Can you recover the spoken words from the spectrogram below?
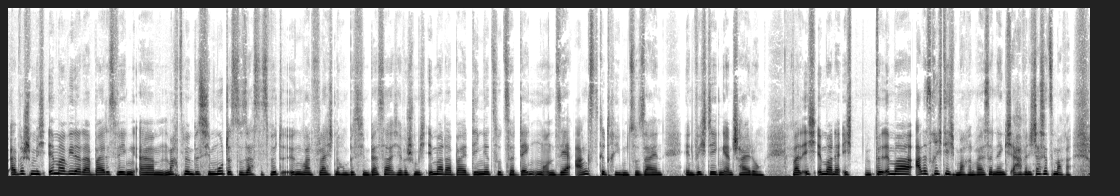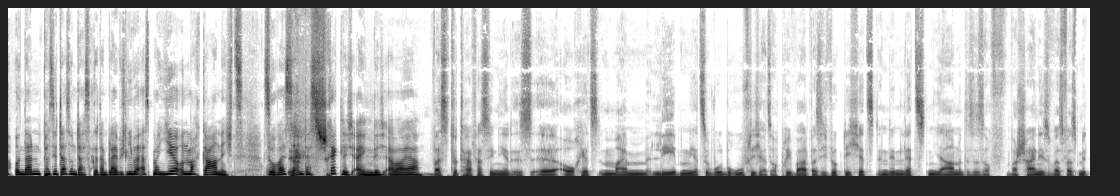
erwische mich immer wieder dabei, deswegen ähm, macht es mir ein bisschen Mut, dass du sagst, es wird irgendwann vielleicht noch ein bisschen besser. Ich erwische mich immer dabei, Dinge zu zerdenken und sehr angstgetrieben zu sein in wichtigen Entscheidungen. Weil ich immer, ich will immer alles richtig machen, weißt du, dann denke ich, ah, wenn ich das jetzt mache und dann passiert das und das, dann bleibe ich lieber erstmal hier und mache gar nichts. So, weißt du, und das ist schrecklich eigentlich, aber ja. Was total faszinierend ist, äh, auch jetzt in meinem Leben, jetzt sowohl beruflich als auch privat, was ich wirklich jetzt in den letzten Jahren, und das ist auch wahrscheinlich sowas, was mit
